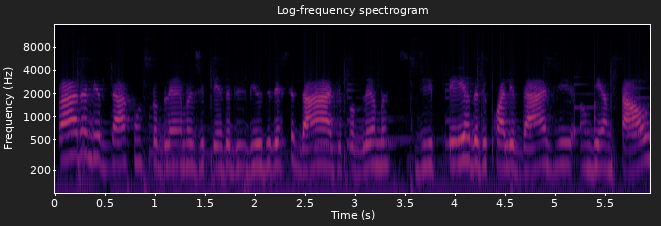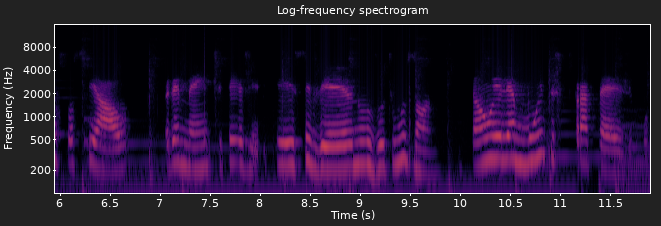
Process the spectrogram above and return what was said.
para lidar com os problemas de perda de biodiversidade, problemas de perda de qualidade ambiental e social premente que, que se vê nos últimos anos. Então, ele é muito estratégico,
